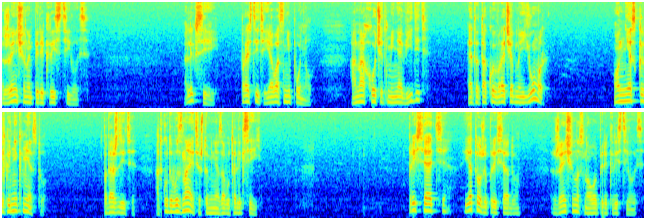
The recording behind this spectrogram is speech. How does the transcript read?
Женщина перекрестилась. Алексей, простите, я вас не понял. Она хочет меня видеть? Это такой врачебный юмор? Он несколько не к месту. Подождите, откуда вы знаете, что меня зовут Алексей? «Присядьте, я тоже присяду». Женщина снова перекрестилась.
